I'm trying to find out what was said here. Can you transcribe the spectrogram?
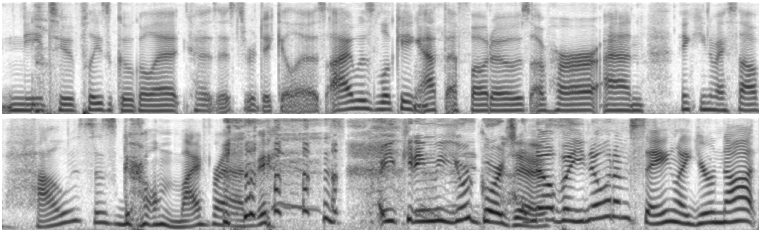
need to, please Google it because it's ridiculous. I was looking at the photos of her and thinking to myself, how is this girl my friend? Are you kidding me? You're gorgeous. no, but you know what I'm saying? Like, you're not,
